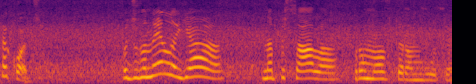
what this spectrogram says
Так от, подзвонила я, написала промоутером бути.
